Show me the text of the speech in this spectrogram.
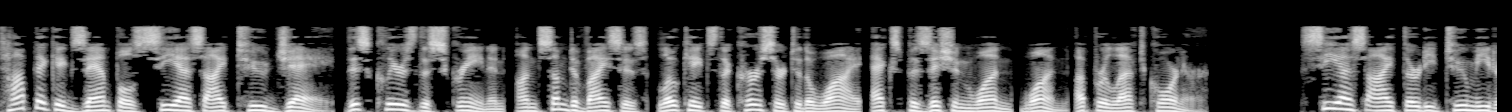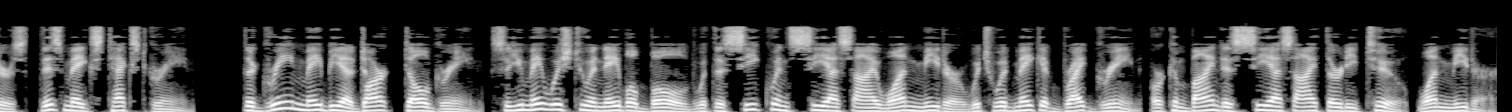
Topic examples CSI2J, this clears the screen and, on some devices, locates the cursor to the Y, X position 1, 1 upper left corner. CSI 32 meters, this makes text green. The green may be a dark, dull green, so you may wish to enable bold with the sequence CSI 1 meter which would make it bright green, or combined as CSI 32, 1 meter.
